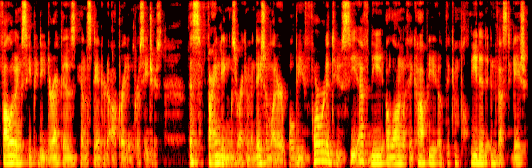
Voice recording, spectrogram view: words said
following CPD directives and standard operating procedures. This findings recommendation letter will be forwarded to CFD along with a copy of the completed investigation.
